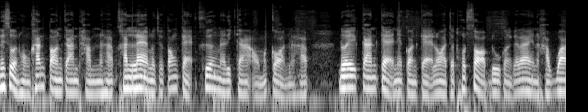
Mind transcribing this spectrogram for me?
ในส่วนของขั้นตอนการทำนะครับ ขั้นแรกเราจะต้องแกะเครื่องนาฬิกาออกมาก่อนนะครับ โดยการแกะเนี่ยก่อนแกะเราอาจจะทดสอบดูก่อนก็ได้นะครับ ว่า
